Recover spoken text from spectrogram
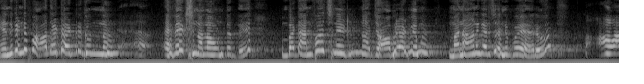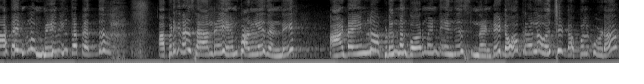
ఎందుకంటే ఫాదర్ డాక్టర్కి ఉన్న uh, ఎఫెక్షన్ అలా ఉంటుంది. బట్ అన్ఫార్చునేట్లీ నా జాబ్ రావడమే మా నాన్నగారు చనిపోయారు. ఆ- ఆ టైంలో మేము ఇంకా పెద్ద అప్పటికి నా శాలరీ ఏం పడలేదండి. ఆ టైంలో అప్పుడున్న గవర్నమెంట్ ఏం చేస్తుందంటే డోక్రాలో వచ్చే డబ్బులు కూడా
